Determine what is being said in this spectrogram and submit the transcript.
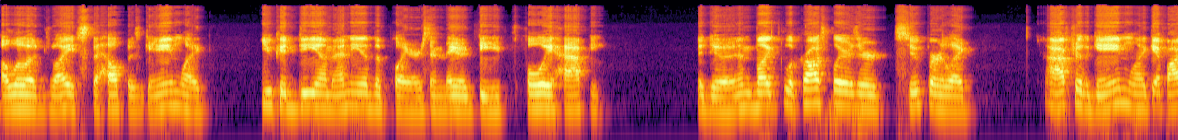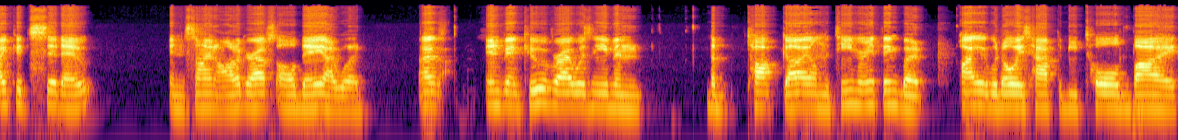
a little advice to help his game, like you could DM any of the players and they would be fully happy to do it. And like lacrosse players are super like after the game, like if I could sit out and sign autographs all day, I would. I in Vancouver, I wasn't even the top guy on the team or anything, but I would always have to be told by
